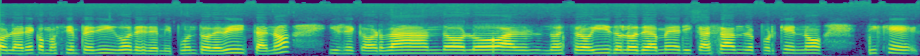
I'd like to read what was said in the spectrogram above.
hablaré como siempre digo desde mi punto de vista, ¿no? Y recordándolo a nuestro ídolo de América, Sandro, ¿por qué no dije,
